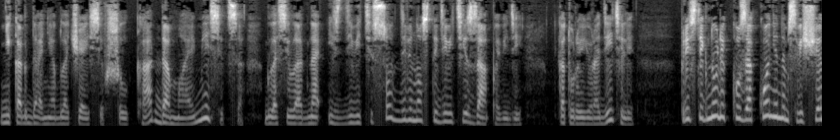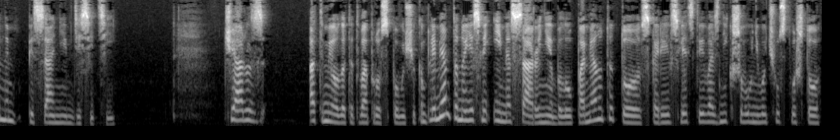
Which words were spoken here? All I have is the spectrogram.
«никогда не облачайся в шелка до мая месяца», гласила одна из 999 заповедей, которые ее родители пристегнули к узаконенным священным писаниям десяти. Чарльз отмел этот вопрос с помощью комплимента, но если имя Сары не было упомянуто, то скорее вследствие возникшего у него чувства, что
